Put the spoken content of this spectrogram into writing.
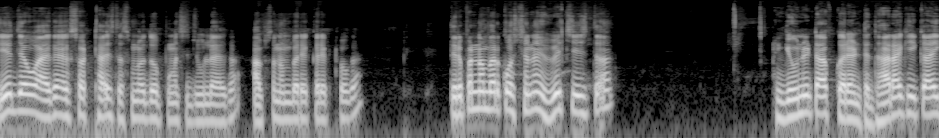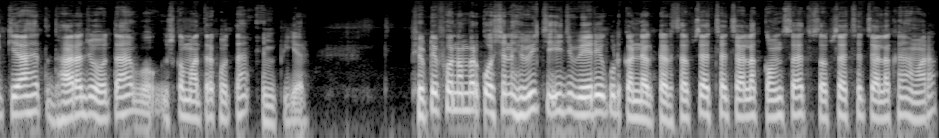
ये जो आएगा एक सौ अट्ठाईस दशमलव दो पाँच जूल आएगा। ऑप्शन नंबर एक करेक्ट होगा। तिरपन नंबर क्वेश्चन है which is the unit of current धारा की इकाई क्या है? तो धारा जो होता है वो उसका मात्रक होता है ampere. Fifty four number question है which is very good conductor सबसे अच्छा चालक कौन सा है? तो सबसे अच्छा चालक है हमारा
